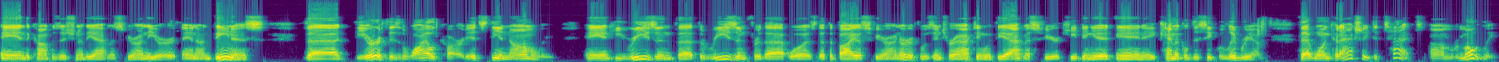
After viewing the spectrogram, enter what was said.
and the composition of the atmosphere on the Earth and on Venus, that the Earth is the wild card. It's the anomaly. And he reasoned that the reason for that was that the biosphere on Earth was interacting with the atmosphere, keeping it in a chemical disequilibrium that one could actually detect um, remotely.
